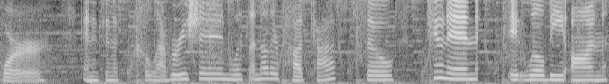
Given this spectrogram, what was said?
horror. And it's in a collaboration with another podcast. So tune in. It will be on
